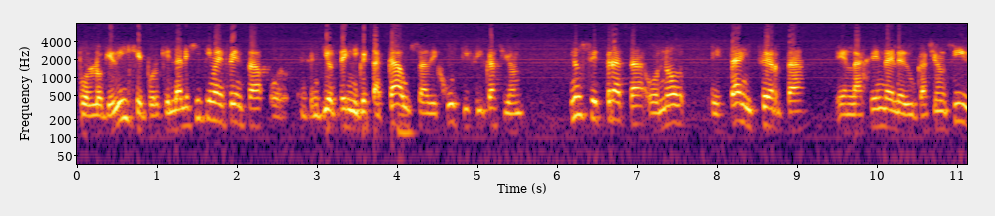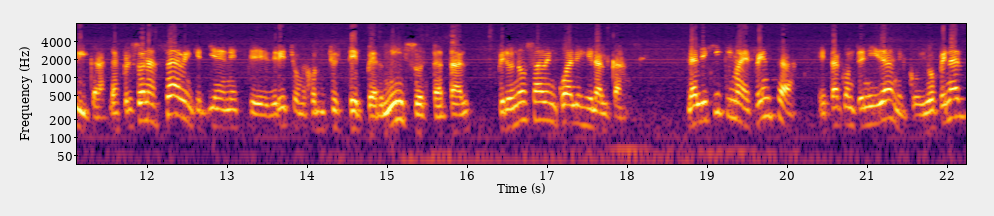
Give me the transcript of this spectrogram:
por lo que dije, porque la legítima defensa, o en sentido técnico, esta causa de justificación, no se trata o no está inserta en la agenda de la educación cívica. Las personas saben que tienen este derecho, mejor dicho, este permiso estatal, pero no saben cuál es el alcance. La legítima defensa está contenida en el Código Penal,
